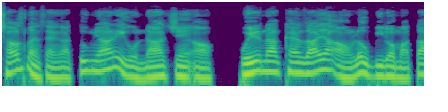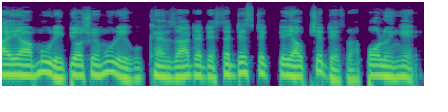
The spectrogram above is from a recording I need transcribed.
Charles Manson ကသူများတွေကိုနာကျင်အောင်ဝေဒနာခံစားရအောင်လုပ်ပြီးတော့မှတာယာမှုတွေပျော်ရွှင်မှုတွေကိုခံစားတတ်တဲ့ sadistic တစ်ယောက်ဖြစ်တယ်ဆိုတာပေါ်လွင်ခဲ့တယ်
